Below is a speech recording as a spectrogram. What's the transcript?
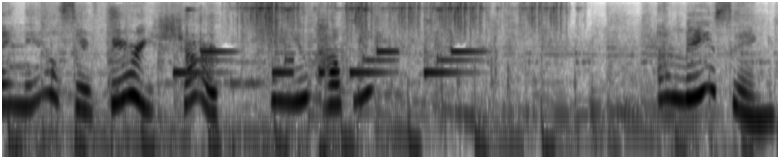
My nails are very sharp. Can you help me? Amazing!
